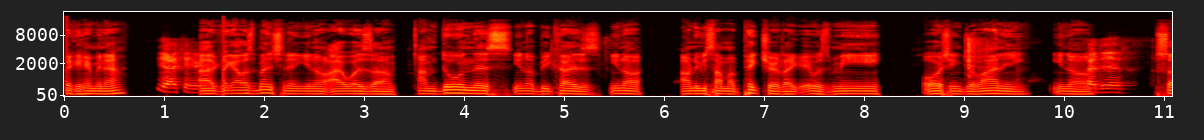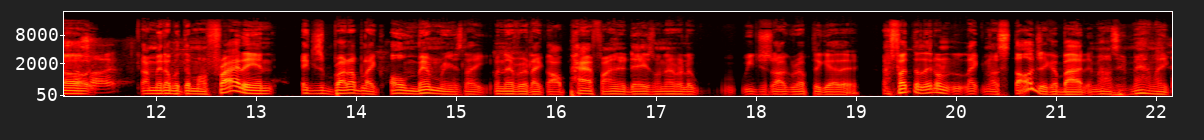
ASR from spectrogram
You can hear me now? Yeah, I can hear you. Uh, like I was mentioning, you know, I was um I'm doing this, you know, because, you know, I don't know if you saw my picture, like it was me, Orson Giovanni, you know. I did. So it. I met up with them on Friday, and it just brought up like old memories, like whenever like our Pathfinder days, whenever like we just all grew up together. I felt a little like nostalgic about it. Man. I was like, man, like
